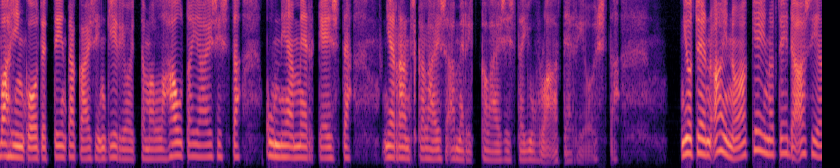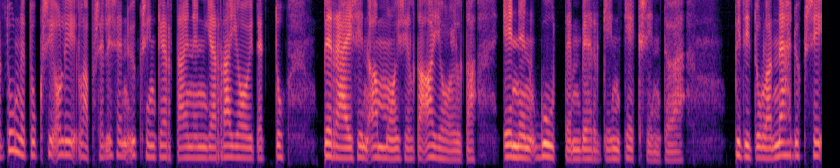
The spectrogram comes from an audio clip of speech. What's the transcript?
Vahinko otettiin takaisin kirjoittamalla hautajaisista, kunniamerkeistä ja ranskalais-amerikkalaisista juhlaaterioista. Joten ainoa keino tehdä asia tunnetuksi oli lapsellisen yksinkertainen ja rajoitettu peräisin ammoisilta ajoilta ennen Gutenbergin keksintöä. Piti tulla nähdyksi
